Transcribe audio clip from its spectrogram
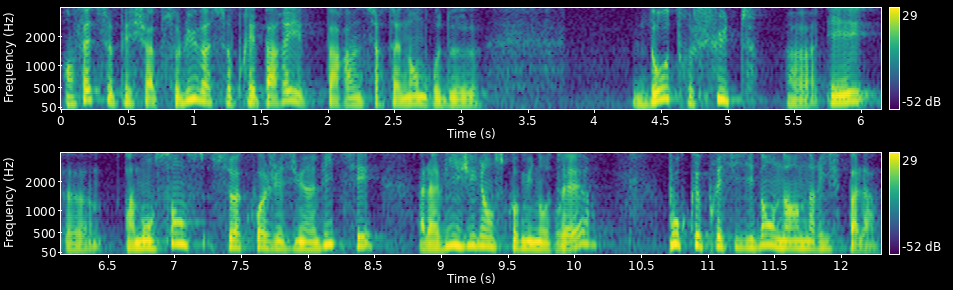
en fait, ce péché absolu va se préparer par un certain nombre de, d'autres chutes. Euh, et euh, à mon sens, ce à quoi Jésus invite, c'est à la vigilance communautaire pour que précisément on n'en arrive pas là.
